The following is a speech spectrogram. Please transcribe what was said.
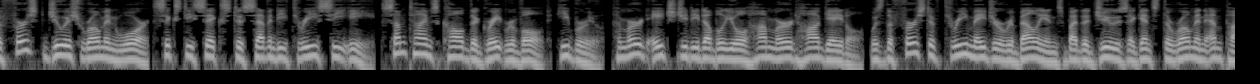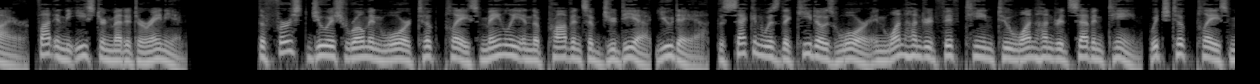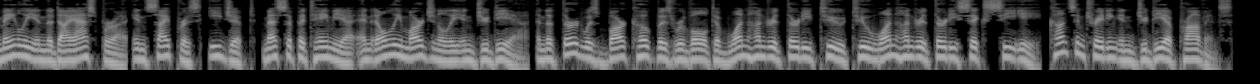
The First Jewish-Roman War 66 CE, sometimes called the Great Revolt Hebrew, ha was the first of three major rebellions by the Jews against the Roman Empire, fought in the eastern Mediterranean. The First Jewish-Roman War took place mainly in the province of Judea the second was the Kitos War in 115–117, which took place mainly in the diaspora in Cyprus, Egypt, Mesopotamia and only marginally in Judea, and the third was Bar Kokhba's revolt of 132–136 CE, concentrating in Judea province.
